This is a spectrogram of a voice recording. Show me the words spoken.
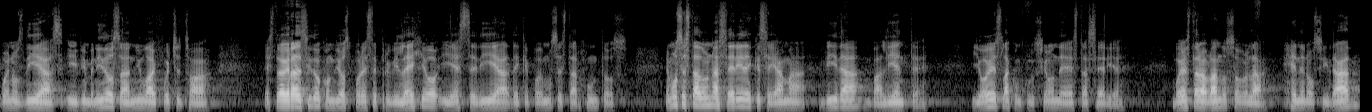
buenos días y bienvenidos a New Life Wichita. Estoy agradecido con Dios por este privilegio y este día de que podemos estar juntos. Hemos estado en una serie de que se llama Vida Valiente. Y hoy es la conclusión de esta serie. Voy a estar hablando sobre la generosidad,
